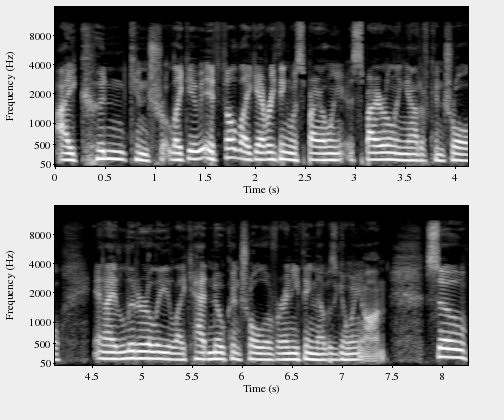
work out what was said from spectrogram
I couldn't control. Like it, it felt like everything was spiraling spiraling out of control, and I literally like had no control over anything that was going on. So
